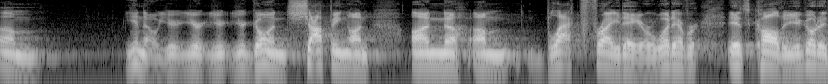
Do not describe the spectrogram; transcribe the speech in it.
um, you know, you're, you're, you're going shopping on, on uh, um, Black Friday or whatever it's called, or you go to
